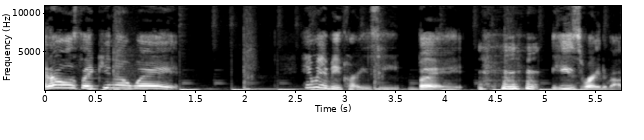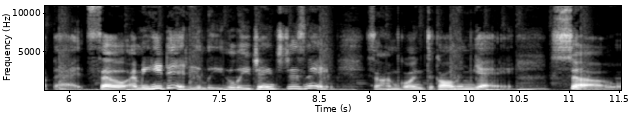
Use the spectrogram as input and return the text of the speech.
And I was like, you know what? He may be crazy, but he's right about that. So, I mean, he did. He legally changed his name. So I'm going to call him Ye. So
